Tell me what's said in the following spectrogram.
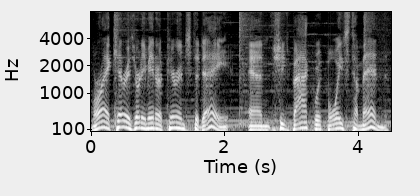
Mariah Carey's already made an appearance today, and she's back with Boyz II Men.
